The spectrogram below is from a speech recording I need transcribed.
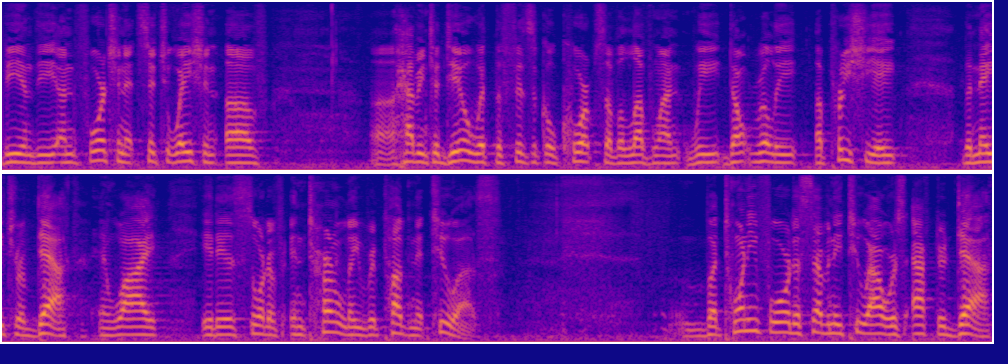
be in the unfortunate situation of uh, having to deal with the physical corpse of a loved one, we don't really appreciate the nature of death and why it is sort of internally repugnant to us but 24 to 72 hours after death,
